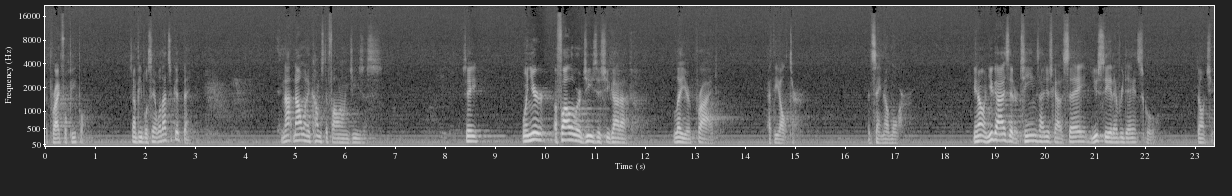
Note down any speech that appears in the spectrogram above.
They're prideful people. Some people say, well, that's a good thing. Not, not when it comes to following Jesus. See, when you're a follower of Jesus, you got to lay your pride at the altar and say no more. You know, and you guys that are teens, I just got to say, you see it every day at school, don't you?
